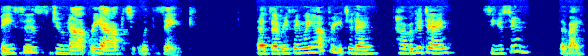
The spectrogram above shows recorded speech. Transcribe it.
Bases do not react with zinc. That's everything we have for you today. Have a good day. See you soon. Bye bye.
